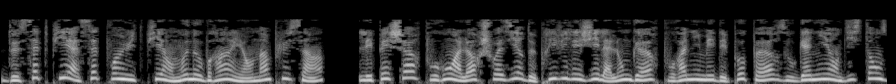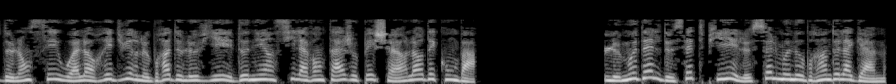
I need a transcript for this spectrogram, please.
De 7 pieds à 7.8 pieds en monobrin et en 1 plus 1, les pêcheurs pourront alors choisir de privilégier la longueur pour animer des poppers ou gagner en distance de lancer ou alors réduire le bras de levier et donner ainsi l'avantage aux pêcheurs lors des combats. Le modèle de 7 pieds est le seul monobrin de la gamme.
